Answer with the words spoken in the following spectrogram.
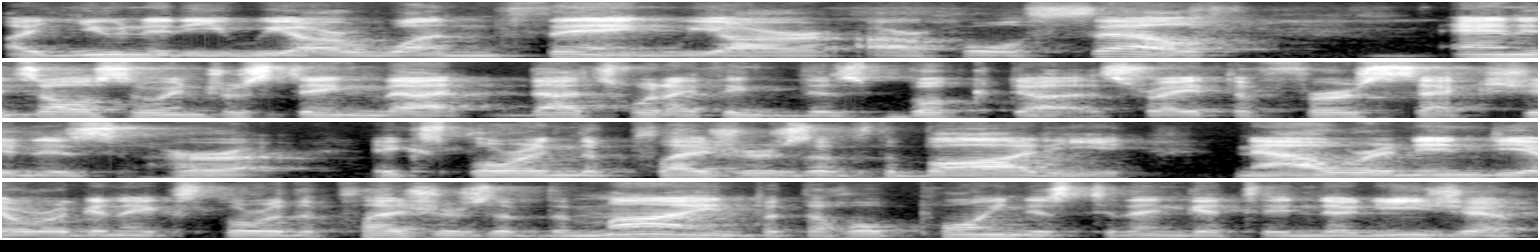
a unity, we are one thing, we are our whole self. And it's also interesting that that's what I think this book does, right? The first section is her exploring the pleasures of the body. Now we're in India, we're going to explore the pleasures of the mind, but the whole point is to then get to Indonesia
